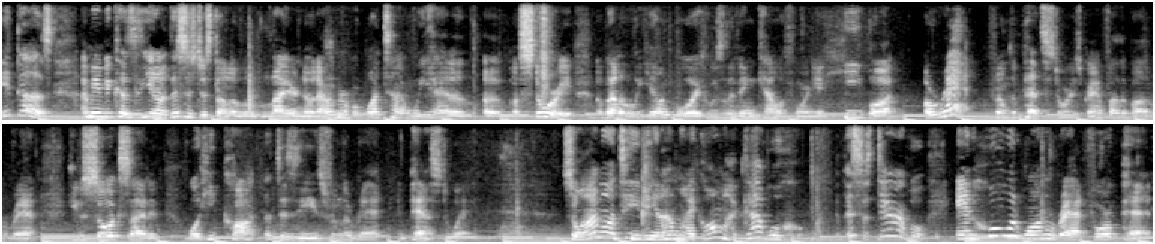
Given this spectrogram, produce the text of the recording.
It does. I mean, because, you know, this is just on a little lighter note. I remember one time we had a, a, a story about a young boy who was living in California. He bought a rat from the pet store. His grandfather bought him a rat. He was so excited. Well, he caught a disease from the rat and passed away. So I'm on TV and I'm like, oh my God, well, this is terrible. And who would want a rat for a pet?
